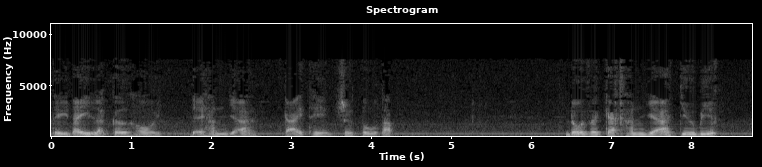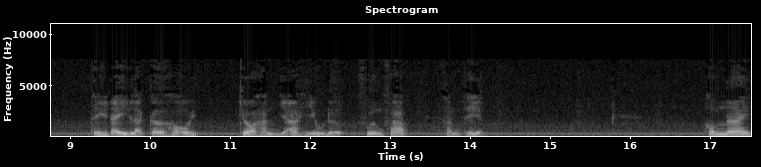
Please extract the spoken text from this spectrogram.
thì đây là cơ hội để hành giả cải thiện sự tu tập. Đối với các hành giả chưa biết, thì đây là cơ hội cho hành giả hiểu được phương pháp hành thiền. Hôm nay,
